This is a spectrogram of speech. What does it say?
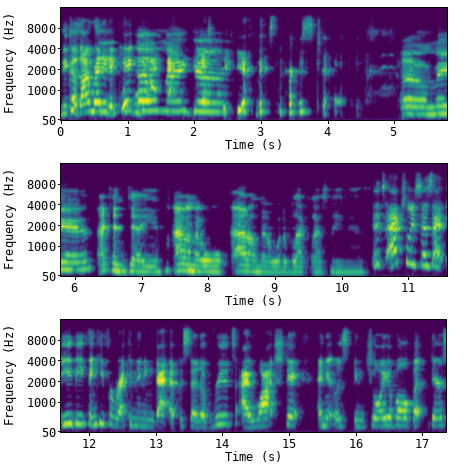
because I'm ready to kick oh back. Oh my god! this Thursday. Oh man, I couldn't tell you. I don't know. I don't know what a black last name is. It actually says that EB. Thank you for recommending that episode of Roots. I watched it and it was enjoyable, but there's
